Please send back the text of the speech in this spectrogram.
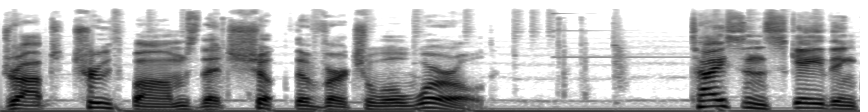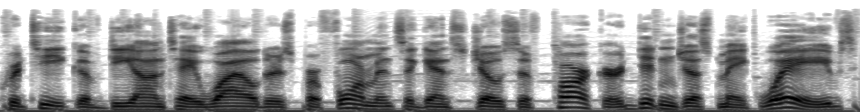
dropped truth bombs that shook the virtual world. Tyson's scathing critique of Deontay Wilder's performance against Joseph Parker didn't just make waves,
